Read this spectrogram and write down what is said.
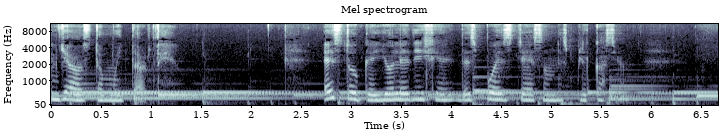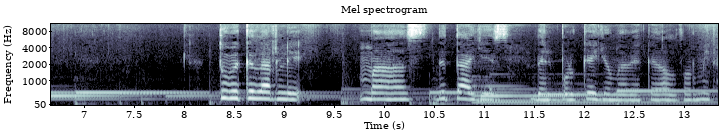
ya hasta muy tarde. Esto que yo le dije después ya es una explicación. Tuve que darle más detalles del por qué yo me había quedado dormida.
